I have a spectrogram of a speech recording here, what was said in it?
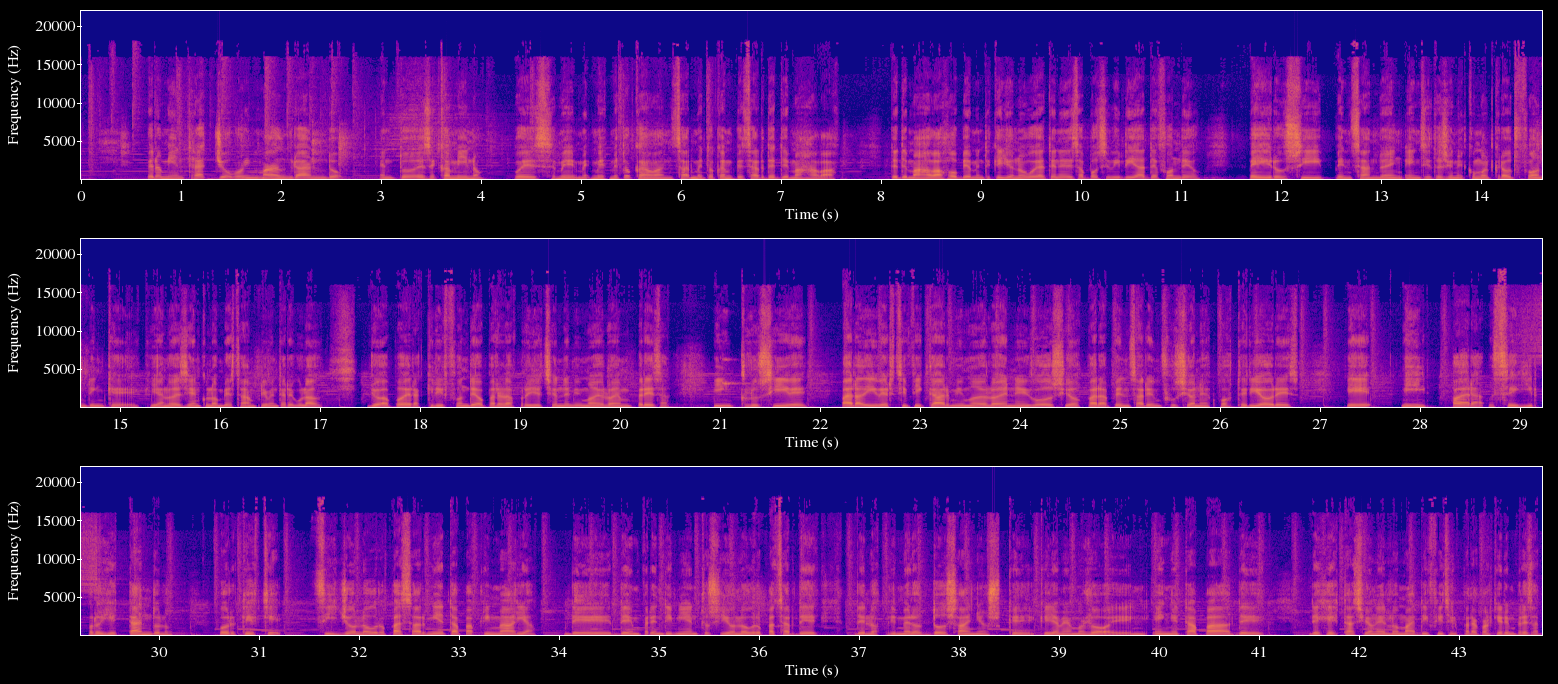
pero mientras yo voy madurando en todo ese camino, pues me, me toca avanzar, me toca empezar desde más abajo desde más abajo, obviamente que yo no voy a tener esa posibilidad de fondeo, pero sí pensando en, situaciones como el crowdfunding, que, ya lo decía en Colombia está ampliamente regulado, yo voy a poder adquirir fondeo para la proyección de mi modelo de empresa, inclusive para diversificar mi modelo de negocios, para pensar en fusiones posteriores eh, y para seguir proyectándolo, porque es que si yo logro pasar mi etapa primaria de, emprendimiento, si yo logro pasar de, los primeros dos años, que, llamémoslo en, etapa de, gestación, es lo más difícil para cualquier empresa,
